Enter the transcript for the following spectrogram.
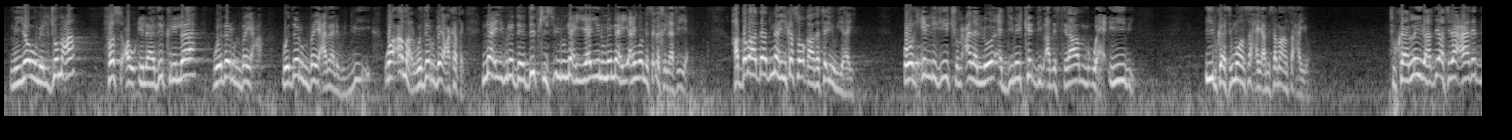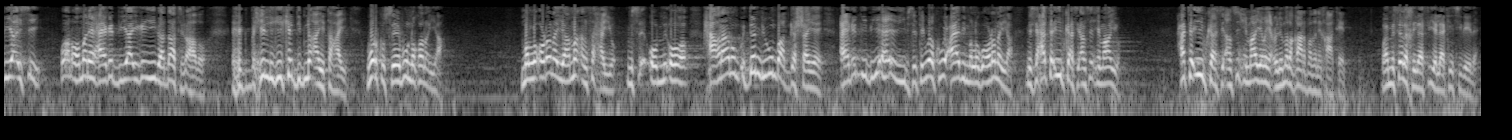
min yowmi اljumca fascaw ilaa dikri اllaah wadaru lbayca wadaru lbayca baa lagu waa amar wadaru lbayca ka tag nahyiguna dee didkiisu inuu nahyi yahay inuuna nahyi ahayn waa masale khilaafiya haddaba haddaad nahyi ka soo qaadato inuu yahay ood xilligii jumcada loo adimay kadib aad istiraa wax iibi iibkaasi mu ansaxaya mise ma ansaxayo tukaanlayda haddii aad tidhaa caagad biyaa isi waan oomane caagad biyaa iga iibi haddaad tidhaahdo xilligii kadibna ay tahay warku seebuu noqonayaa ma la odhanayaa ma ansaxayo. Mise oo xaaraan dembi unbaad gashaye caagadii biyaha eed iibsatay waa kuwa caadi ma lagu odhanaya mise xataa iibkaasi ansixi maayo. Xataa iibkaasi ansixi maayo bay culimada qaar badani qaateen. Waa masale khilaafiya laakiin sideeda.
